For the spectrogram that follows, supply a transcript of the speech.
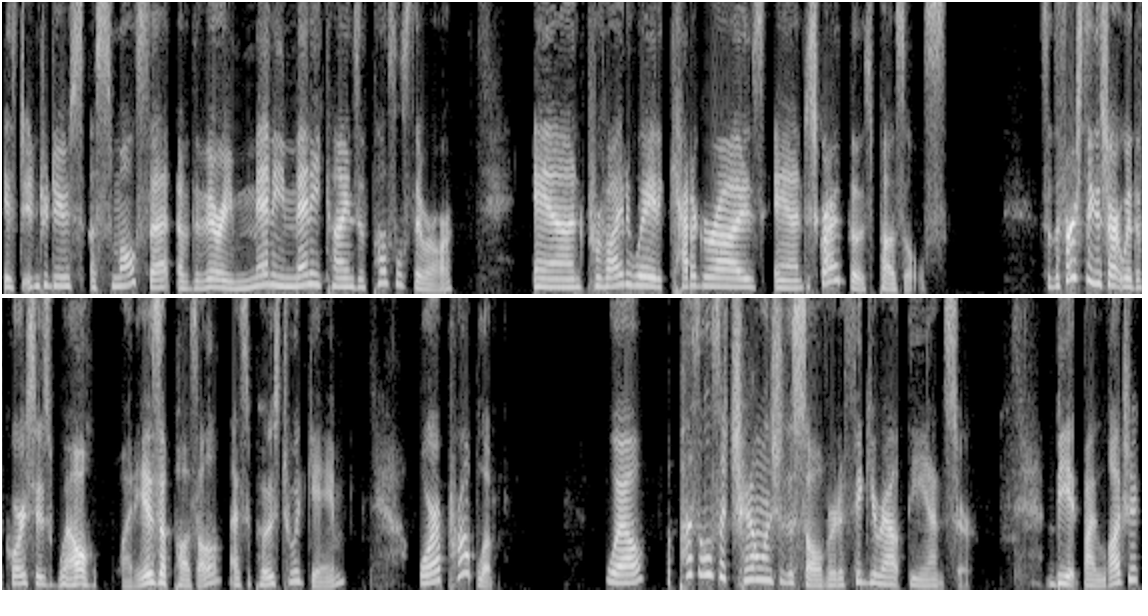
is to introduce a small set of the very many, many kinds of puzzles there are and provide a way to categorize and describe those puzzles. So the first thing to start with, of course, is, well, what is a puzzle as opposed to a game or a problem? Well, a puzzle is a challenge to the solver to figure out the answer be it by logic,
